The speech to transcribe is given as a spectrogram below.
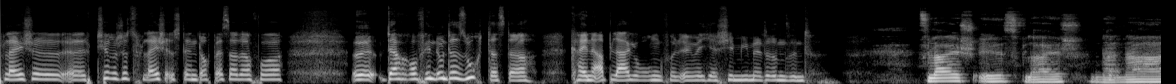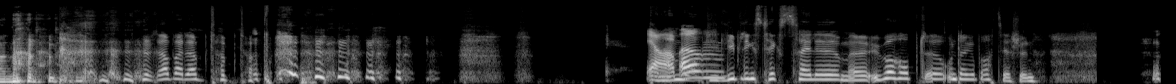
Fleische, äh, tierisches Fleisch ist dann doch besser davor, äh, daraufhin untersucht, dass da keine Ablagerungen von irgendwelcher Chemie mehr drin sind. Fleisch ist Fleisch. Na, na, na, na, na. Rabadab, tap, tap. ja, Dann haben wir ähm, die Lieblingstextzeile äh, überhaupt äh, untergebracht. Sehr schön.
